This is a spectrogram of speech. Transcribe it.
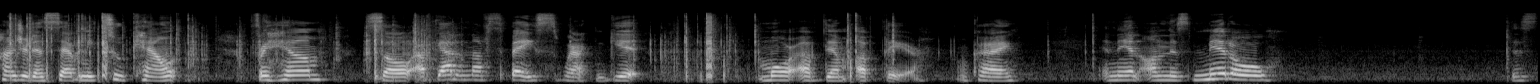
172 count for him. So I've got enough space where I can get more of them up there. Okay. And then on this middle, this,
